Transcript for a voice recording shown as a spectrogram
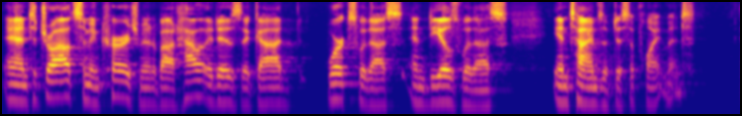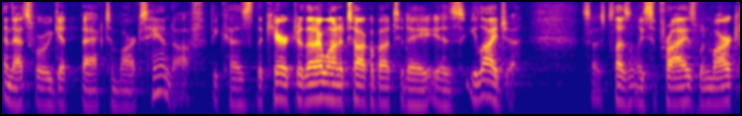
and to draw out some encouragement about how it is that God works with us and deals with us in times of disappointment. And that's where we get back to Mark's handoff, because the character that I want to talk about today is Elijah. So I was pleasantly surprised when Mark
